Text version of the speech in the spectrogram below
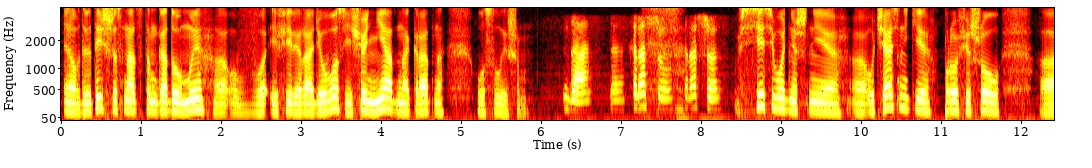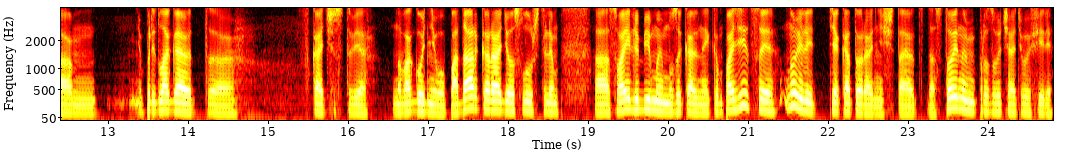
э, в 2016 году мы э, в эфире Радио ВОЗ еще неоднократно услышим. Да, да, хорошо, хорошо. Все сегодняшние э, участники профи-шоу ам, предлагают э, в качестве новогоднего подарка радиослушателям э, свои любимые музыкальные композиции, ну или те, которые они считают достойными прозвучать в эфире.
